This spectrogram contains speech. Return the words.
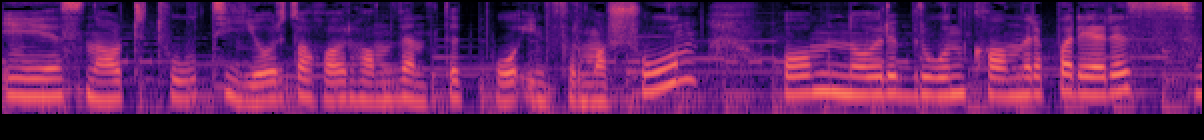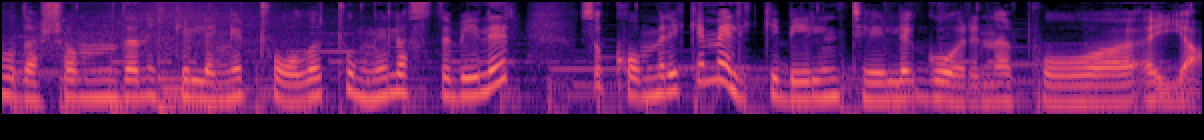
I snart to tiår har han ventet på informasjon om når broen kan repareres, og dersom den ikke lenger tåler tunge lastebiler, så kommer ikke melkebilen til gårdene på øya.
